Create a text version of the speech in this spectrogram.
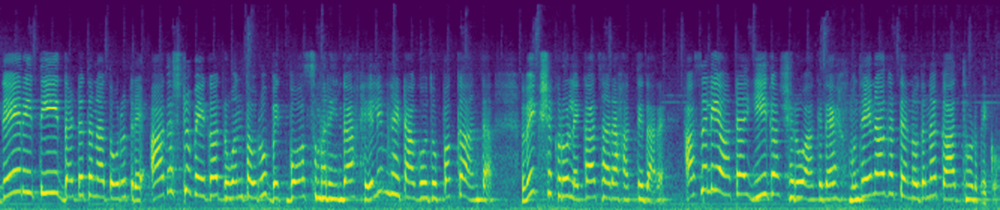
ಇದೇ ರೀತಿ ದಡ್ಡತನ ತೋರಿದ್ರೆ ಆದಷ್ಟು ಬೇಗ ಧ್ರುವಂತ್ ಅವರು ಬಿಗ್ ಬಾಸ್ ಮನೆಯಿಂದ ಎಲಿಮಿನೇಟ್ ಆಗೋದು ಪಕ್ಕ ಅಂತ ವೀಕ್ಷಕರು ಲೆಕ್ಕಾಚಾರ ಹಾಕ್ತಿದ್ದಾರೆ. ಅಸಲಿ ಆಟ ಈಗ ಶುರು ಆಗಿದೆ ಮುಂದೇನಾಗತ್ತೆ ಅನ್ನೋದನ್ನ ಕಾದ್ ನೋಡ್ಬೇಕು.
